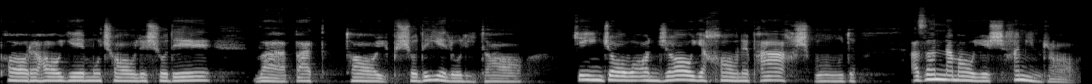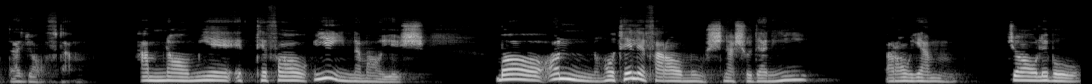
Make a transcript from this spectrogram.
پاره های مچاله شده و بد تایپ شده لولیتا که اینجا و آنجای خانه پخش بود از آن نمایش همین را دریافتم. هم نامی اتفاقی این نمایش با آن هتل فراموش نشدنی برایم جالب و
